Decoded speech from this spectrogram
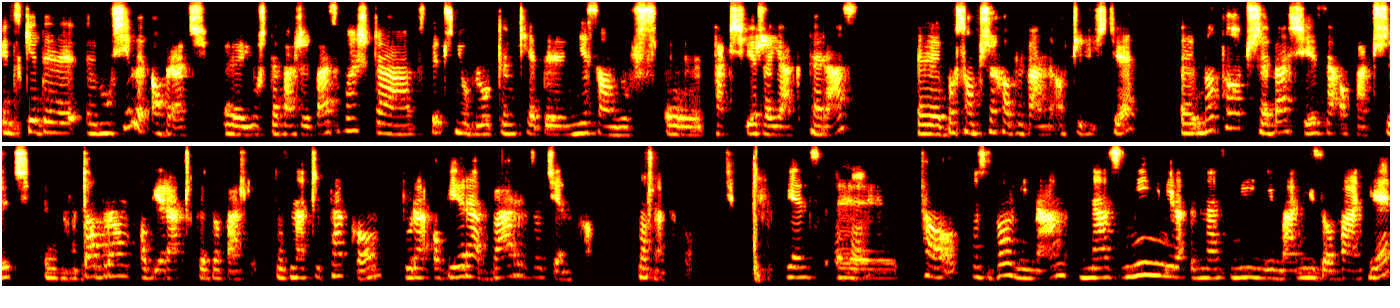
Więc kiedy musimy obrać już te warzywa, zwłaszcza w styczniu, w lutym, kiedy nie są już tak świeże jak teraz, bo są przechowywane oczywiście, no to trzeba się zaopatrzyć w dobrą obieraczkę do warzyw. To znaczy taką, która obiera bardzo cienko. Można taką kupić. Więc e, to pozwoli nam na, na zminimalizowanie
